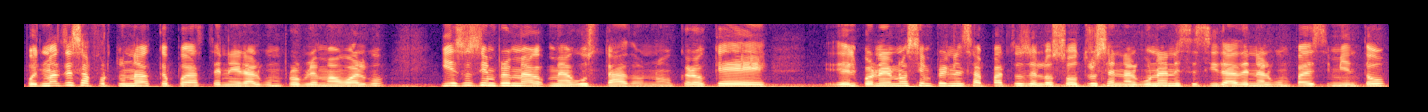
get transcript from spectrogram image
pues más desafortunado que puedas tener algún problema o algo. Y eso siempre me ha, me ha gustado, ¿no? Creo que el ponernos siempre en el zapatos de los otros, en alguna necesidad, en algún padecimiento,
